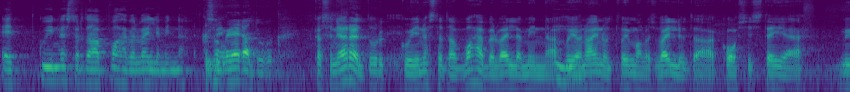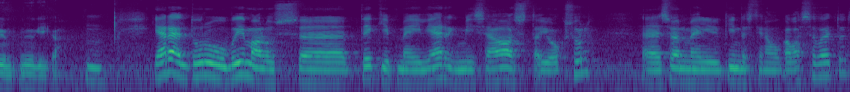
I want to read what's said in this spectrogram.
et kui investor tahab vahepeal välja minna. kas on ka järelturg? kas on järelturg, kui investor tahab vahepeal välja minna mm -hmm. või on ainult võimalus väljuda koos siis teie müü-, müügiga mm.? järelturu võimalus äh, tekib meil järgmise aasta jooksul. see on meil kindlasti nagu kavasse võetud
